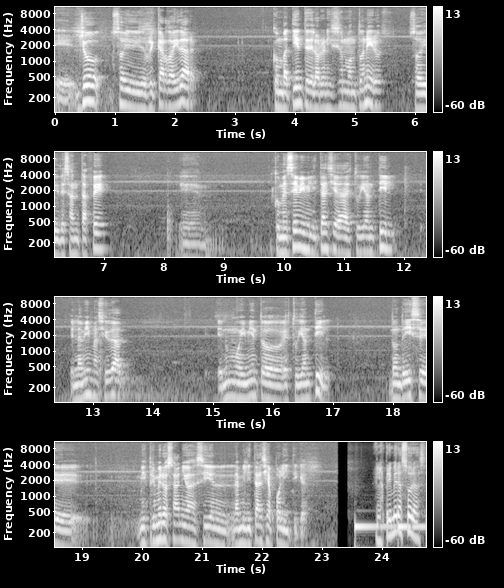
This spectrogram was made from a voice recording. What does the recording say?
Eh, yo soy Ricardo Aidar, combatiente de la organización Montoneros, soy de Santa Fe. Eh, comencé mi militancia estudiantil en la misma ciudad, en un movimiento estudiantil, donde hice mis primeros años así en la militancia política. En las primeras horas,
